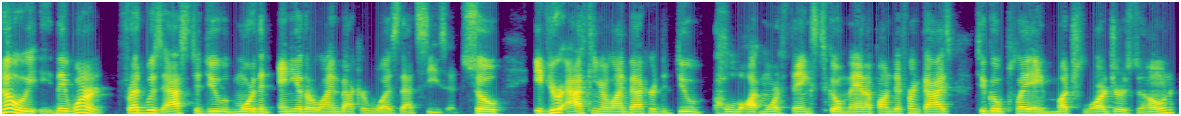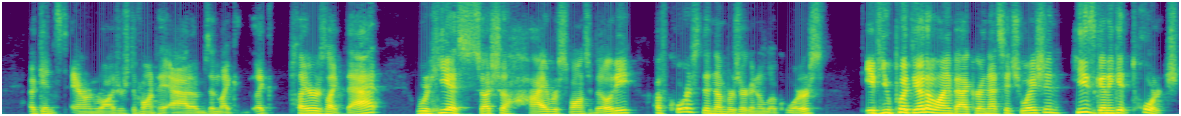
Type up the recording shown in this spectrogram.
no, they weren't. Fred was asked to do more than any other linebacker was that season. So if you're asking your linebacker to do a lot more things, to go man up on different guys, to go play a much larger zone against Aaron Rodgers, Davante Adams, and like like players like that, where he has such a high responsibility, of course the numbers are going to look worse if you put the other linebacker in that situation, he's going to get torched.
